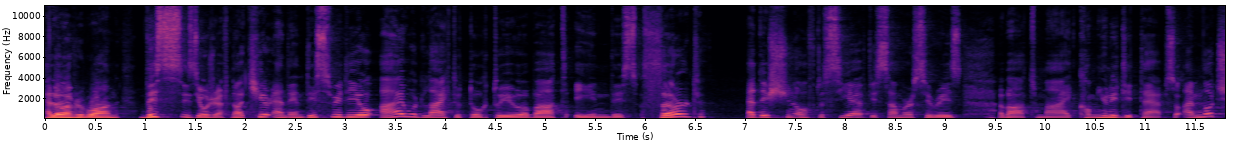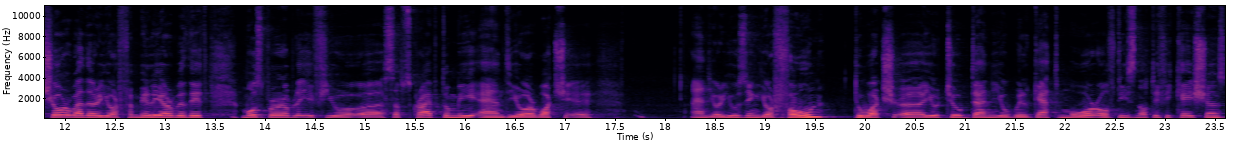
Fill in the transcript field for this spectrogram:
Hello everyone, this is Josef Nagy here and in this video I would like to talk to you about in this third edition of the CIFT summer series about my community tab. So I'm not sure whether you're familiar with it, most probably if you uh, subscribe to me and you're watching uh, and you're using your phone to watch uh, YouTube, then you will get more of these notifications.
